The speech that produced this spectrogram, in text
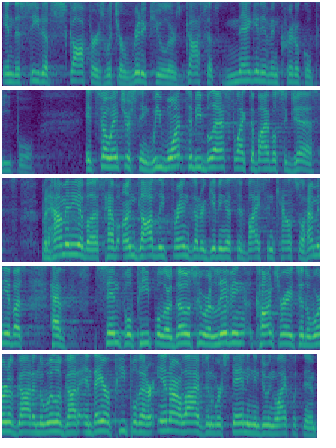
in the seat of scoffers, which are ridiculers, gossips, negative and critical people. It's so interesting. We want to be blessed like the Bible suggests, but how many of us have ungodly friends that are giving us advice and counsel? How many of us have sinful people or those who are living contrary to the Word of God and the will of God, and they are people that are in our lives and we're standing and doing life with them?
